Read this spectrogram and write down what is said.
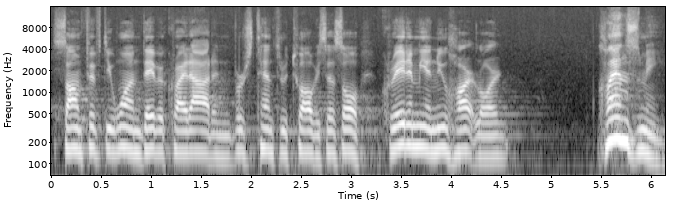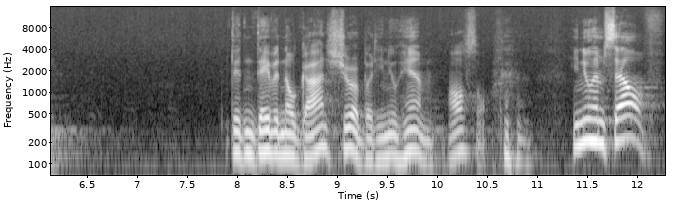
Psalm 51, David cried out in verse 10 through 12. He says, Oh, create in me a new heart, Lord. Cleanse me didn't David know God? Sure, but he knew him also. he knew himself.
